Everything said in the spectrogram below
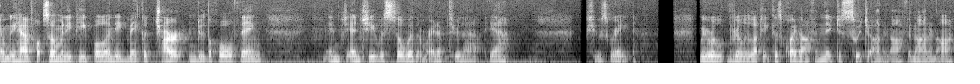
and we have so many people and he'd make a chart and do the whole thing. And and she was still with him right up through that. Yeah. She was great. We were really lucky because quite often they just switch on and off and on and off.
